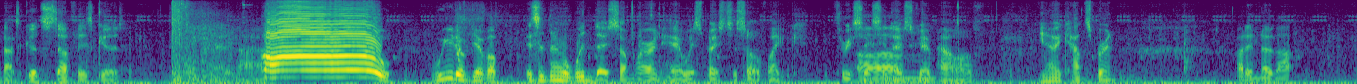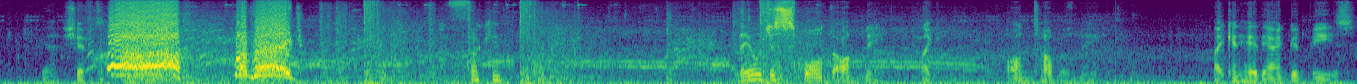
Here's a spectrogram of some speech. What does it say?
That good stuff is good. You can edit that out. Oh! We don't give up. Isn't there a window somewhere in here we're supposed to sort of like 360 no Um, scope out of? You know he can sprint. I didn't know that. Yeah, shift. Ah! My page! Fucking. They all just spawned on me, like on top of me. I can hear the angered bees.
